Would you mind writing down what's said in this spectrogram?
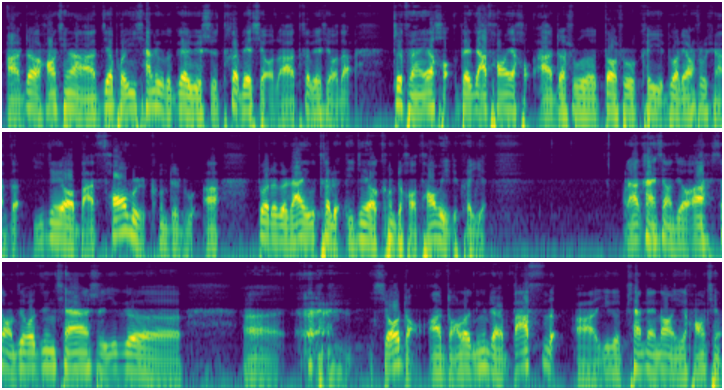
啊，这个行情啊，跌破一千六的概率是特别小的啊，特别小的，止损也好，再加仓也好啊，这时候到时候可以做两手选择，一定要把仓位控制住啊，做这个燃油策略一定要控制好仓位就可以。来看橡胶啊，橡胶今天是一个呃 小涨啊，涨了零点八四啊，一个偏震荡一个行情。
